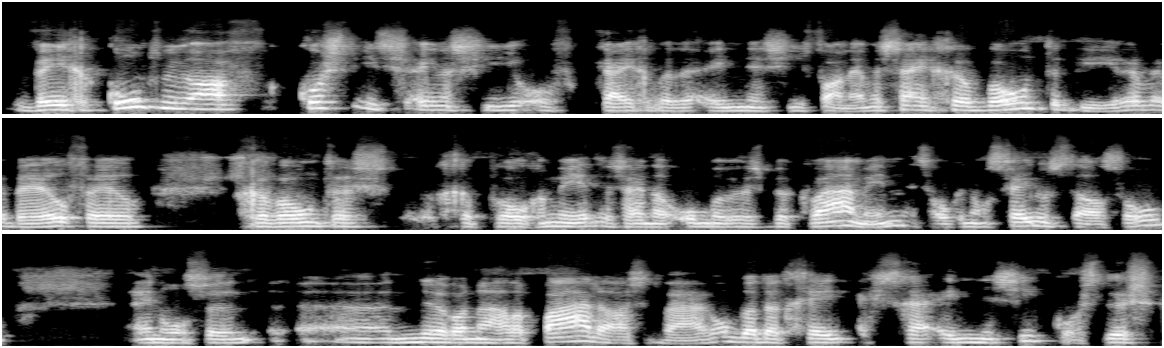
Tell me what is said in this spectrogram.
wegen continu af, kost iets energie of krijgen we er energie van. En we zijn gewoontedieren, we hebben heel veel gewoontes geprogrammeerd, we zijn er onbewust bekwaam in, dat is ook in ons zenuwstelsel en onze uh, neuronale paden als het ware, omdat dat geen extra energie kost. Dus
